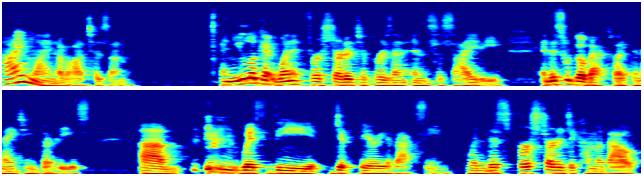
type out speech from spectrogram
timeline of autism and you look at when it first started to present in society, and this would go back to like the 1930s um, with the diphtheria vaccine, when this first started to come about.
